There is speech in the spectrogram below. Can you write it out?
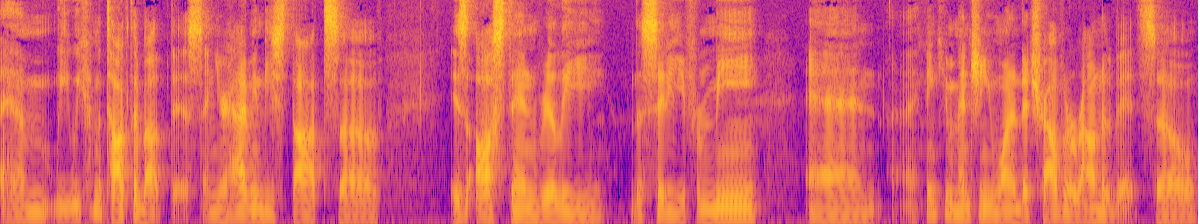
um we, we kind of talked about this and you're having these thoughts of is Austin really the city for me? And I think you mentioned you wanted to travel around a bit. So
